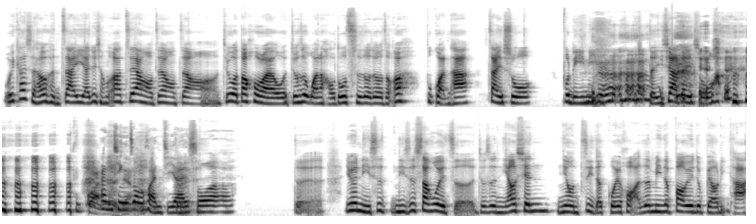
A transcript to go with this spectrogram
我一开始还会很在意啊，就想说啊，这样哦，这样哦，这样哦。结果到后来，我就是玩了好多次之后，就说啊，不管他，再说，不理你，等一下再说。不管，按轻重缓急来说啊。对，因为你是你是上位者，就是你要先你有自己的规划，人民的抱怨就不要理他。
